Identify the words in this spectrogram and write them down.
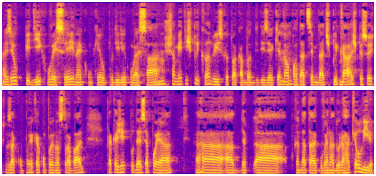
mas eu pedi, conversei né, com quem eu poderia conversar, uhum. justamente explicando isso que eu estou acabando de dizer aqui, até uhum. uma oportunidade de você me dar de explicar uhum. às pessoas que nos acompanham, que acompanham o nosso trabalho, para que a gente pudesse apoiar a, a, a candidata governadora Raquel Lira.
